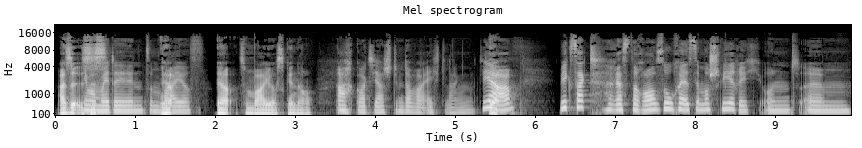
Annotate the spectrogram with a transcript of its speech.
Also es Gehen wir mal dahin zum Ja. Vajos. ja, zum Vajos, genau. Ach Gott, ja, stimmt, da war echt lang. Ja, Ja. wie gesagt, Restaurantsuche ist immer schwierig und ähm,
